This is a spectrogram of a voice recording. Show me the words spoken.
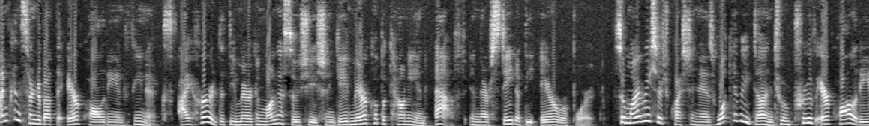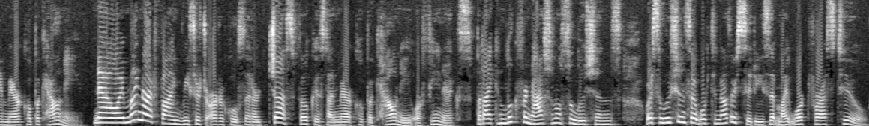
I'm concerned about the air quality in Phoenix. I heard that the American Lung Association gave Maricopa County an F in their State of the Air report. So my research question is, what can be done to improve air quality in Maricopa County? Now, I might not find research articles that are just focused on Maricopa County or Phoenix, but I can look for national solutions or solutions that worked in other cities that might work for us too.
